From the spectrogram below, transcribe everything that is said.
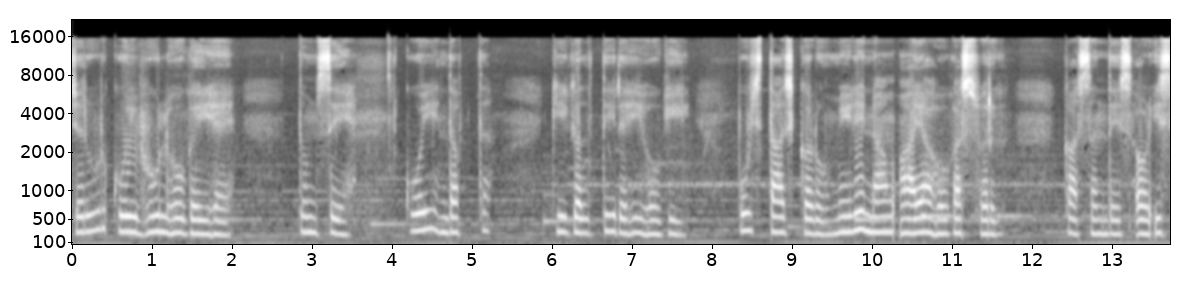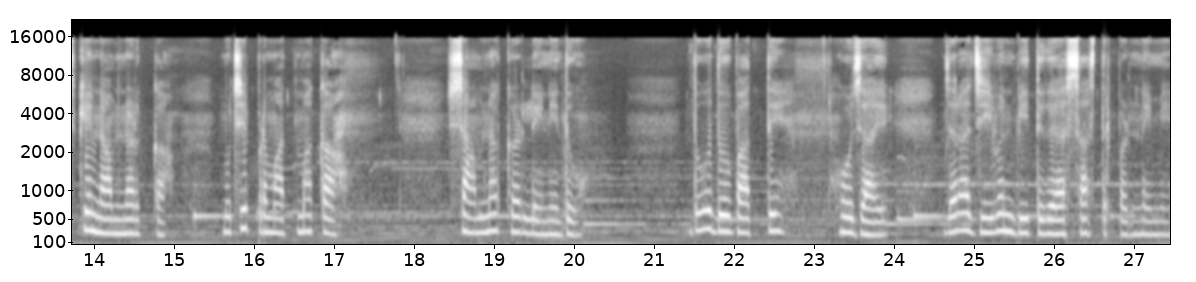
ज़रूर कोई भूल हो गई है। तुमसे कोई दफ्तर की गलती रही होगी। पूछताछ करो, मेरे नाम आया होगा स्वर्ग का संदेश और इसके नाम नर्क का। मुझे परमात्मा का सामना कर लेने दो। दो दो बातें हो जाए। ज़रा जीवन बीत गया शास्त्र पढ़ने में,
